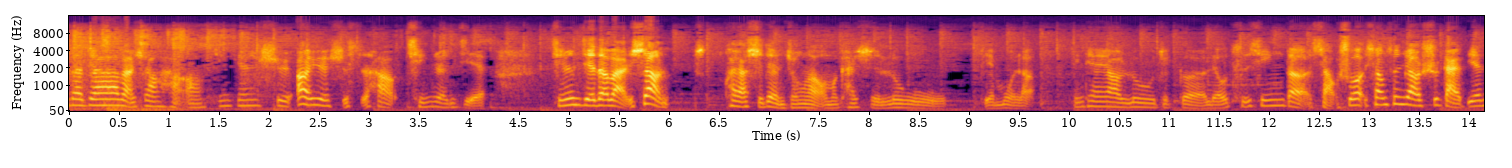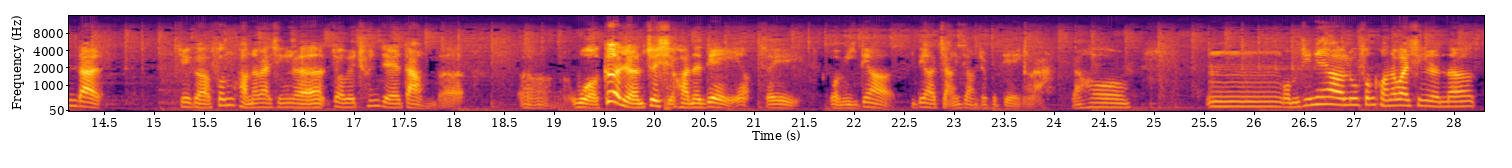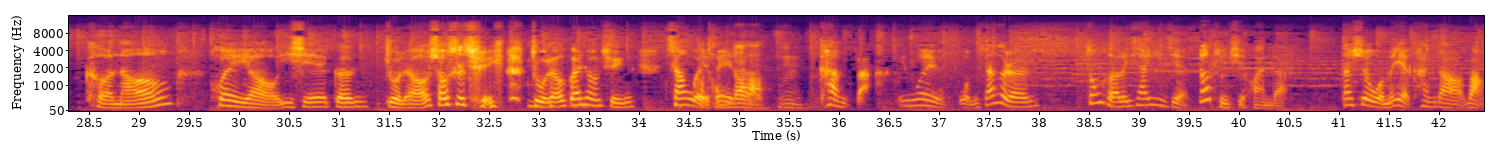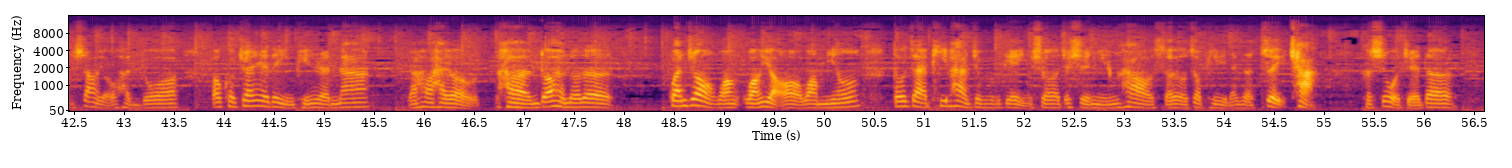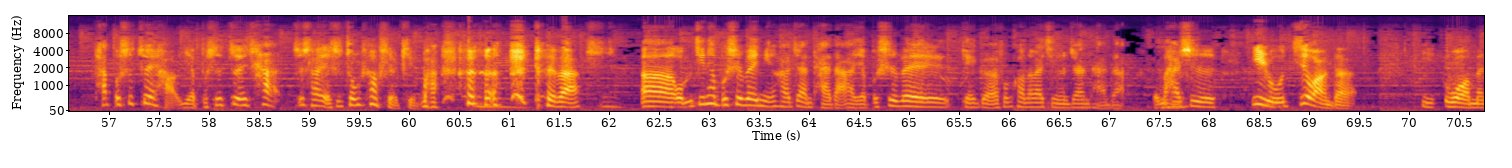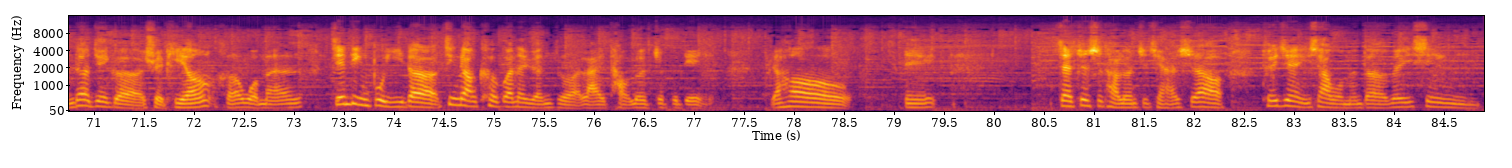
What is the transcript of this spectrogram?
大家晚上好，今天是二月十四号，情人节。情人节的晚上，快要十点钟了，我们开始录节目了。今天要录这个刘慈欣的小说《乡村教师》改编的这个《疯狂的外星人》，作为春节档的，嗯，我个人最喜欢的电影，所以我们一定要一定要讲一讲这部电影啦。然后，嗯，我们今天要录《疯狂的外星人》呢，可能。会有一些跟主流收视群、主流观众群相违背的嗯看法，因为我们三个人综合了一下意见，都挺喜欢的。但是我们也看到网上有很多，包括专业的影评人呐，然后还有很多很多的观众、网网友、网民都在批判这部电影，说这是宁浩所有作品里面的最差。可是我觉得。它不是最好，也不是最差，至少也是中上水平吧，对吧？呃，我们今天不是为宁浩站台的啊，也不是为这个疯狂的外星人站台的，我们还是一如既往的以我们的这个水平和我们坚定不移的尽量客观的原则来讨论这部电影。然后，诶，在正式讨论之前，还是要推荐一下我们的微信。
